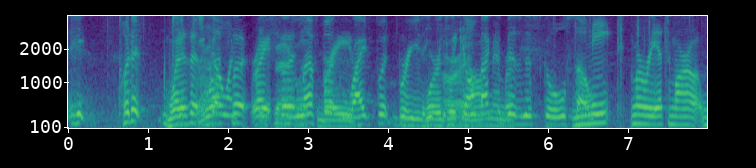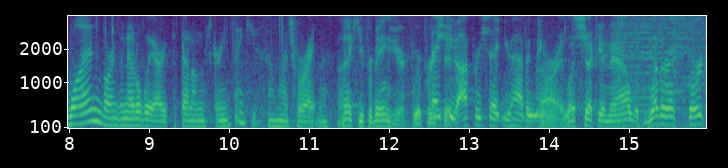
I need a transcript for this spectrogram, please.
He put it what keep, it? Left going. foot, right exactly. foot, left foot, breathe. right foot, breathe. Words He's going back remember. to business school. So meet Maria tomorrow at one. Barnes and Noble. We already put that on the screen. Thank you so much for writing this book. Thank you for being here. We appreciate Thank you. it. I appreciate you having me. All right, let's check in now with weather expert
